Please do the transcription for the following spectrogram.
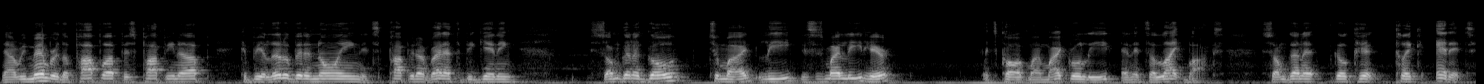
Now remember, the pop-up is popping up. Could be a little bit annoying. It's popping up right at the beginning. So I'm going to go to my lead. This is my lead here. It's called my micro lead, and it's a light box. So I'm going to go click, click Edit.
